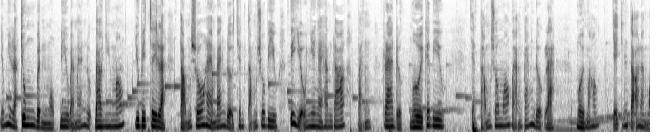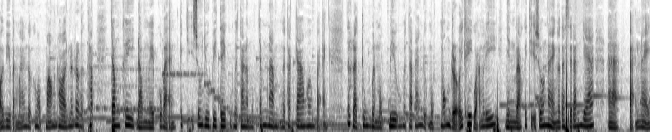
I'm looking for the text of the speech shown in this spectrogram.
giống như là trung bình một bill bạn bán được bao nhiêu món. UPT là tổng số hàng bán được trên tổng số bill. Ví dụ như ngày hôm đó bạn ra được 10 cái bill và tổng số món bạn bán được là 10 món chỉ chứng tỏ là mỗi bill bạn bán được có một món thôi, nó rất là thấp. Trong khi đồng nghiệp của bạn, cái chỉ số UPT của người ta là 1.5 người ta cao hơn bạn. Tức là trung bình một bill của người ta bán được một món rưỡi. Khi quản lý nhìn vào cái chỉ số này, người ta sẽ đánh giá à bạn này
